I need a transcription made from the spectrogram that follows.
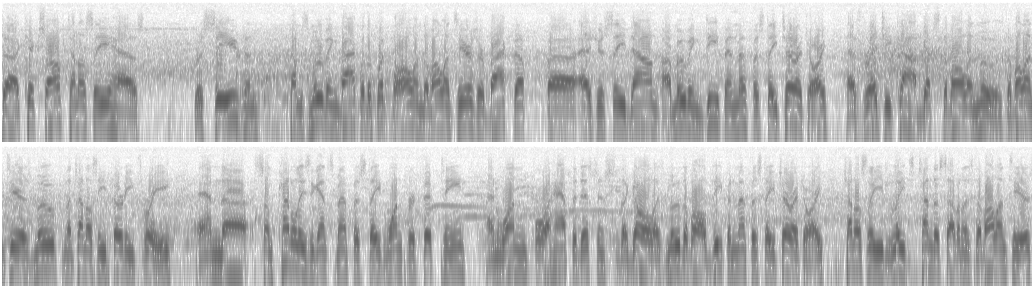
uh, kicks off. Tennessee has received and comes moving back with the football, and the Volunteers are backed up, uh, as you see, down, are moving deep in Memphis State territory as Reggie Cobb gets the ball and moves. The Volunteers move from the Tennessee 33, and uh, some penalties against Memphis State, one for 15 and one for half the distance to the goal, has moved the ball deep in Memphis State territory. Tennessee leads 10 to 7 as the Volunteers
